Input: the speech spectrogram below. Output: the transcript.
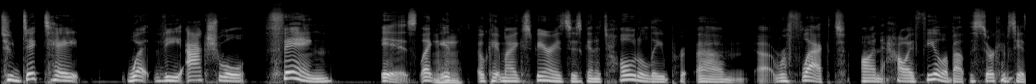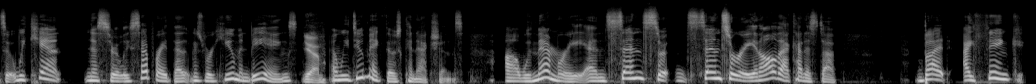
to dictate what the actual thing is. Like it, okay, my experience is going to totally pr- um, uh, reflect on how I feel about the circumstance. We can't necessarily separate that because we're human beings. Yeah. And we do make those connections uh, with memory and sensor, sensory and all that kind of stuff. But I think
